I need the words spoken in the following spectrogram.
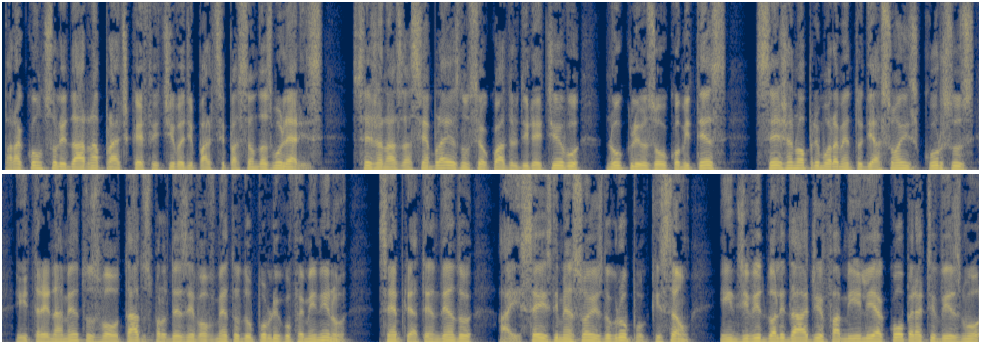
para consolidar na prática efetiva de participação das mulheres, seja nas assembleias no seu quadro diretivo, núcleos ou comitês, seja no aprimoramento de ações, cursos e treinamentos voltados para o desenvolvimento do público feminino, sempre atendendo às seis dimensões do grupo, que são individualidade, família, cooperativismo,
